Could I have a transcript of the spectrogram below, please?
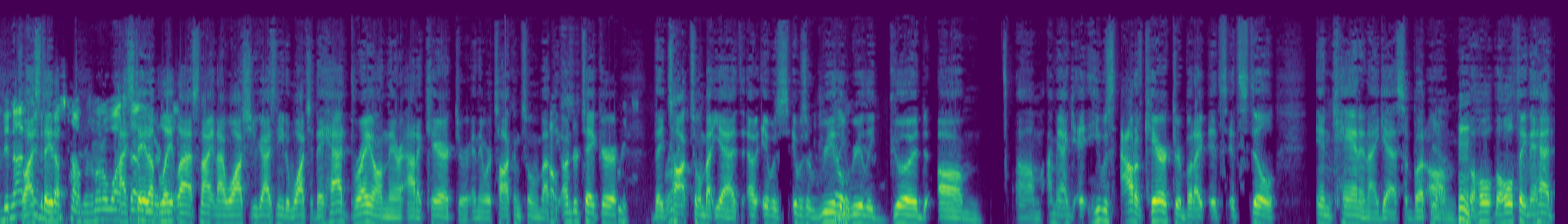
I did not So I stayed the press up- conference. I'm going to watch I that stayed up late last night and I watched. You guys need to watch it. They had Bray on there out of character, and they were talking to him about Oh, the Undertaker. They Right. talked to him about yeah. It, uh, it was it was a really really good. Um, um, I mean, I, he was out of character, but I, it's it's still in canon, I guess. But Yeah. um, Hmm. the whole the whole thing they had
